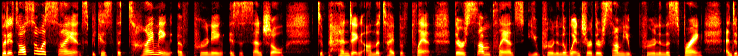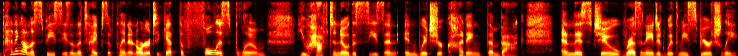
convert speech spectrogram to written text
but it's also a science because the timing of pruning is essential depending on the type of plant. There are some plants you prune in the winter, there's some you prune in the spring. And depending on the species and the types of plant, in order to get the fullest bloom, you have to know the season in which you're cutting them back. And this too resonated with me spiritually.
